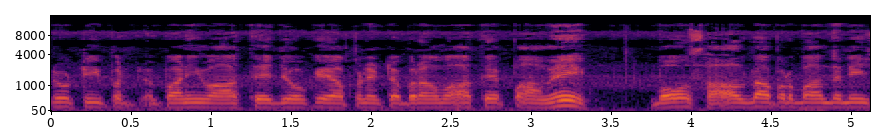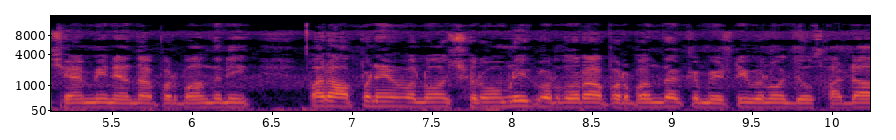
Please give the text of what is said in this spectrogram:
ਰੋਟੀ ਪ- ਪਾਣੀ ਵਾਸਤੇ ਜੋ ਕਿ ਆਪਣੇ ਟੱਬਰਾਂ ਵਾਸਤੇ ਭਾਵੇਂ ਬਹੁਤ ਸਾਲ ਦਾ ਪ੍ਰਬੰਧ ਨਹੀਂ 6 ਮਹੀਨਿਆਂ ਦਾ ਪ੍ਰਬੰਧ ਨਹੀਂ, ਪਰ ਆਪਣੇ ਵੱਲੋਂ ਸ਼੍ਰੋਮਣੀ ਗੁਰਦੁਆਰਾ ਪ੍ਰਬੰਧਕ ਕਮੇਟੀ ਵੱਲੋਂ ਜੋ ਸਾਡਾ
